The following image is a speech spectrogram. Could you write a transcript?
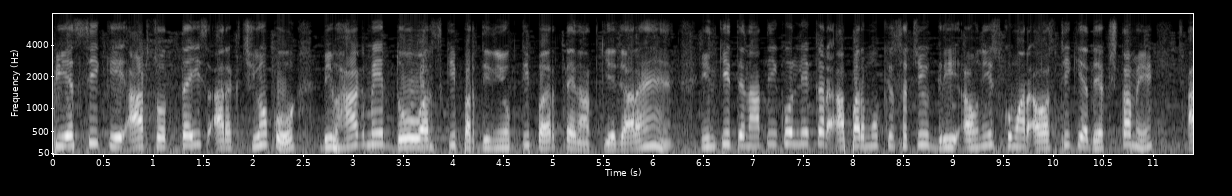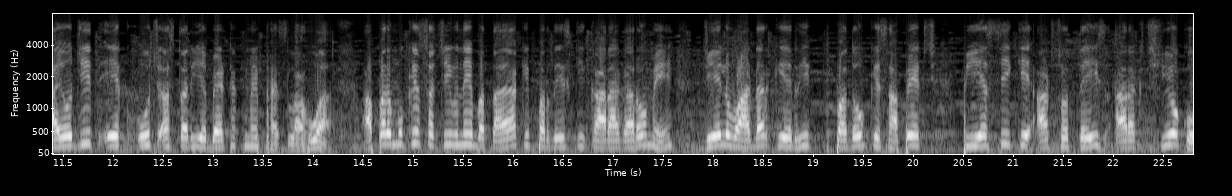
पीएससी के 823 आरक्षियों को विभाग में दो वर्ष की प्रतिनियुक्ति पर तैनात किए जा रहे हैं। इनकी तैनाती को लेकर अपर मुख्य सचिव गृह अवनीश कुमार अवस्थी की अध्यक्षता में आयोजित एक उच्च स्तरीय बैठक में फैसला हुआ। अपर मुख्य सचिव ने बताया कि प्रदेश की कारागारों में जेल वार्डर के रिक्त पदों के सापेक्ष पीएससी के 823 आरक्षियों को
